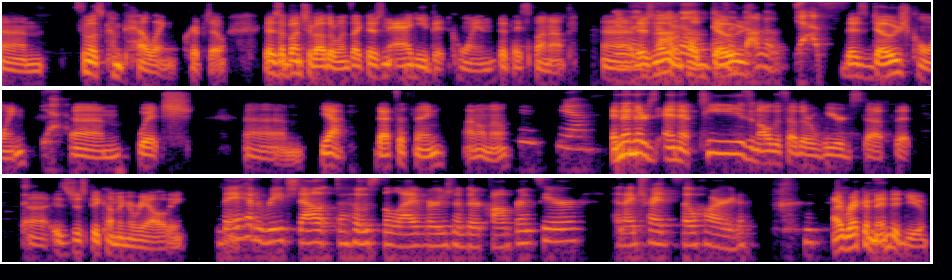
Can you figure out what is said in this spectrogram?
um, it's the most compelling crypto. There's a bunch of other ones. Like there's an Aggie Bitcoin that they spun up. Uh, there's, another one called Doge. Yes. There's Dogecoin. Yeah. Um, which, um, yeah, that's a thing. I don't know. Yeah. And then there's NFTs and all this other weird stuff that uh, is just becoming a reality. they had reached out to host the live version of their conference here, and I tried so hard. I recommended you.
